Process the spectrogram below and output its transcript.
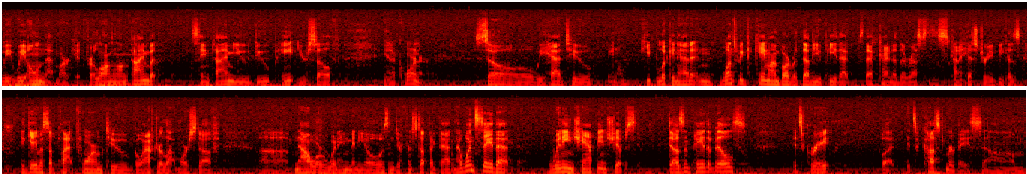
we we own that market for a long long time, but at the same time you do paint yourself in a corner. So we had to, you know, keep looking at it. And once we came on board with WP, that that kind of the rest is kind of history because it gave us a platform to go after a lot more stuff. Now we're winning mini O's and different stuff like that. And I wouldn't say that winning championships doesn't pay the bills. It's great, but it's a customer base. Um,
